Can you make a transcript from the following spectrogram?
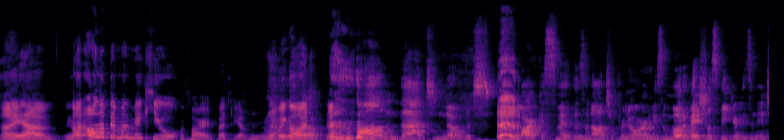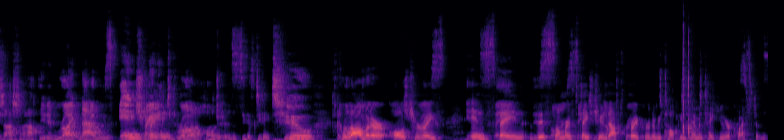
Uh, yeah, not all of them will make you fart, but yeah, moving on. On that note, Marcus Smith is an entrepreneur. He's a motivational speaker. He's an international athlete, and right now he's in training to run a 162 kilometer ultra race in Spain this summer. Stay tuned after the break. We're going to be talking to him and taking your questions.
